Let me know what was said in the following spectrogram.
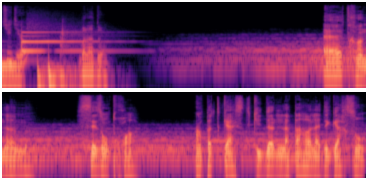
Studio. Balado. Être un homme, saison 3. Un podcast qui donne la parole à des garçons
